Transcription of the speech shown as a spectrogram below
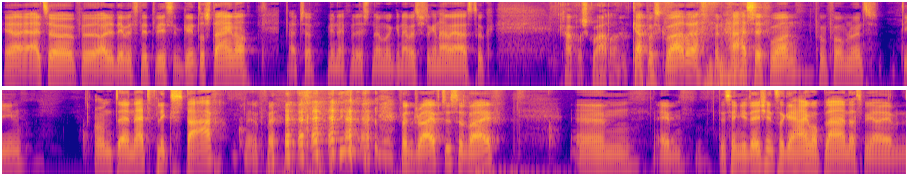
Ja, also für alle, die es nicht wissen, Günther Steiner, also wie nennt man das nochmal genau, was ist der genaue Ausdruck? Capo Squadra. Capo Squadra von HSF One, vom Formel 1 Team. Und äh, Netflix Star äh, von, Drive to Survive. Ähm, eben, deswegen das ist unser geheimer Plan, dass wir eben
